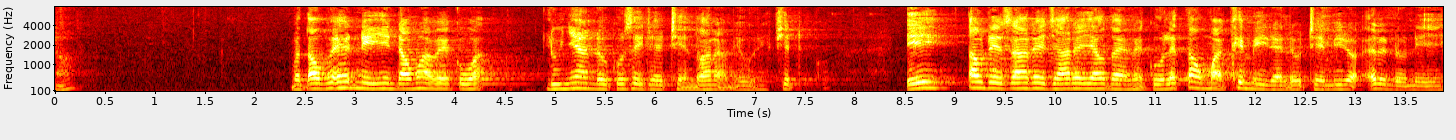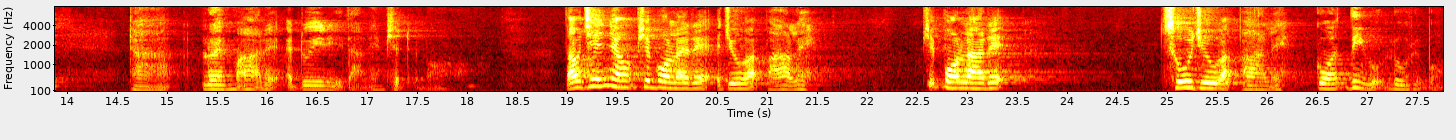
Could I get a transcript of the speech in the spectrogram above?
နော်မတောက်ပဲနေရင်တောက်မှပဲကိုက လူညံ့လို့ကိုစိတ်ထဲထင်သွားတာမျိုးတွေဖြစ်တယ်ပေါ့အေးတောက်တဲ့စားတဲ့ကြားတဲ့ရောက်တယ်လေကိုလည်းတောက်မှခစ်မိတယ်လို့ထင်ပြီးတော့အဲ့လိုနေဒါလွယ်မှားတဲ့အတွေးတွေဒါလည်းဖြစ်တယ်ပေါ့တောက်ချင်းကြောင့်ဖြစ်ပေါ်လာတဲ့အကျိုးကဘာလဲဖြစ်ပေါ်လာတဲ့ဆိုးကျိုးကဘာလဲကိုကသိဖို့လိုတယ်ပေါ့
